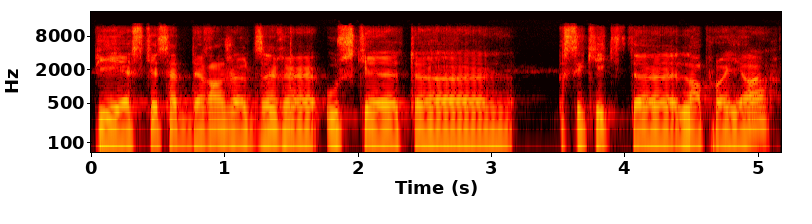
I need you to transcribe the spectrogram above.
Puis est-ce que ça te dérange de le dire euh, où ce que c'est qui qui l'employeur?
